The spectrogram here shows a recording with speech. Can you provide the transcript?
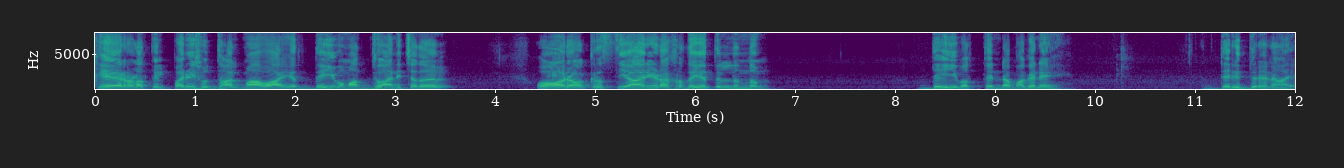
കേരളത്തിൽ പരിശുദ്ധാത്മാവായ ദൈവം അധ്വാനിച്ചത് ഓരോ ക്രിസ്ത്യാനിയുടെ ഹൃദയത്തിൽ നിന്നും ദൈവത്തിന്റെ മകനെ ദരിദ്രനായ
